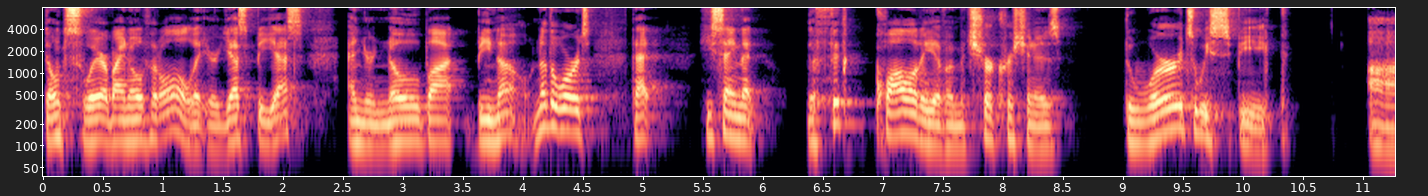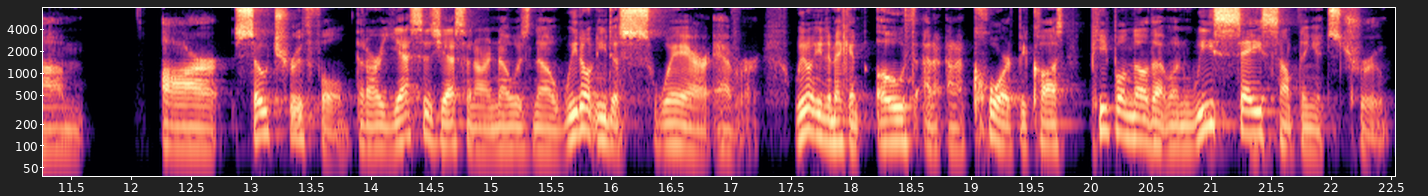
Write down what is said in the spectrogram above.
don't swear by an oath at all. Let your yes be yes and your no be no. In other words, that he's saying that the fifth quality of a mature Christian is the words we speak, um, are so truthful that our yes is yes and our no is no. We don't need to swear ever. We don't need to make an oath on a, on a court because people know that when we say something, it's true.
